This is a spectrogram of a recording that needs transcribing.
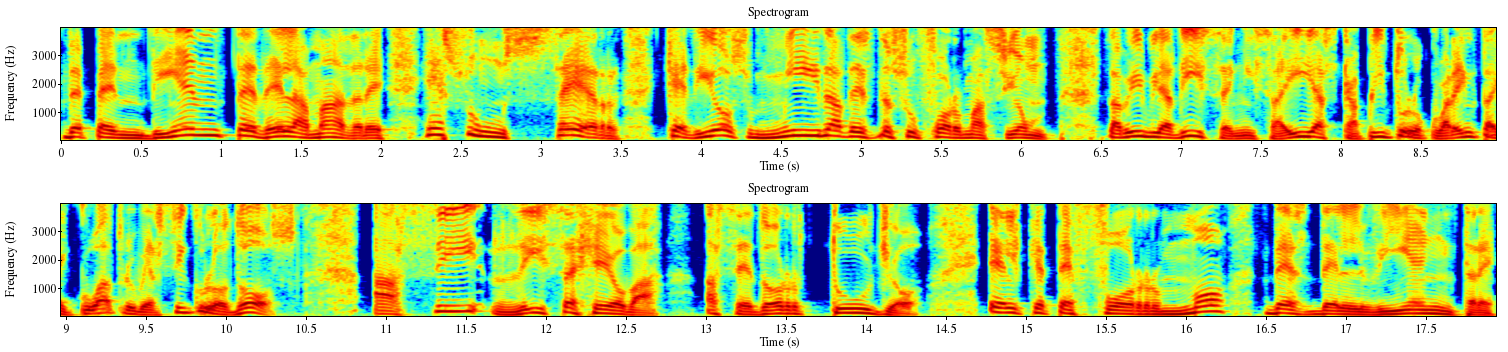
dependiente de la madre, es un ser que Dios mira desde su formación. La Biblia dice en Isaías capítulo 44 y versículo 2, Así dice Jehová, hacedor tuyo, el que te formó desde el vientre,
